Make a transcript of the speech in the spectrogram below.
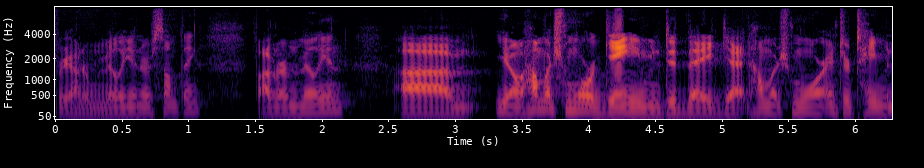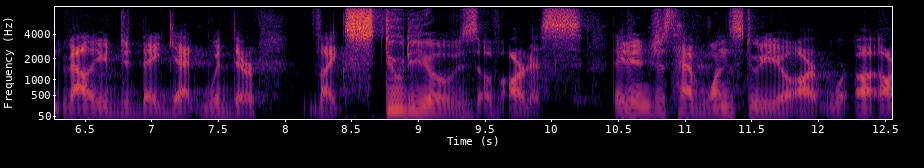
300 million or something, 500 million. Um, you know, how much more game did they get? How much more entertainment value did they get with their like studios of artists? They didn't just have one studio art, uh,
